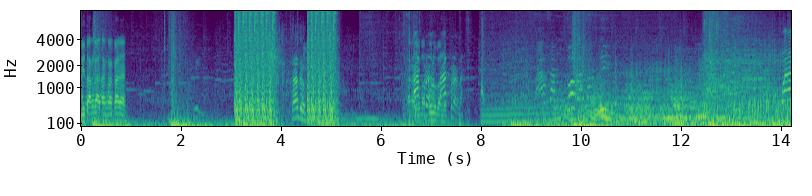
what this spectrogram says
Di tangga, tangga kanan. nah tuh 50 bang. Tapra lah. di. Wah,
